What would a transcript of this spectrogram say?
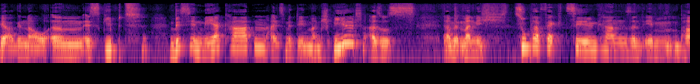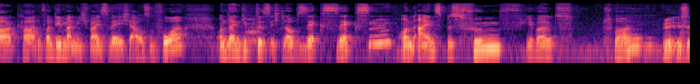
Ja, genau. Ähm, es gibt ein bisschen mehr Karten, als mit denen man spielt. Also es, damit man nicht zu perfekt zählen kann, sind eben ein paar Karten, von denen man nicht weiß, welche außen vor. Und dann gibt es, ich glaube, sechs Sechsen und eins bis fünf, jeweils zwei. Ist,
